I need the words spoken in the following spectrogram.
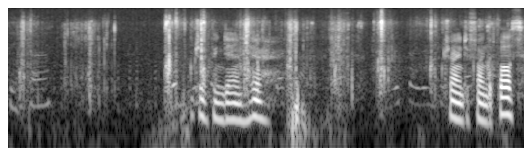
this, huh? dropping down here, trying to find the path.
